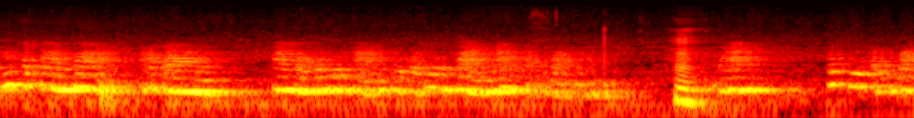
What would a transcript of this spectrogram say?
นิสการค่ะอาจารย์การของจะมีถามเกี่ยวกับเรื่องการนั่งปฏิบัตินะอืมนะคะก็คือปัจจุบัน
